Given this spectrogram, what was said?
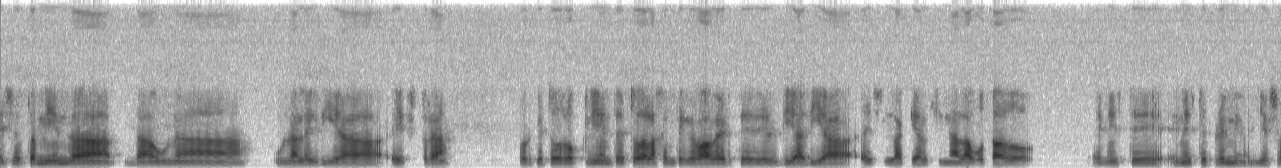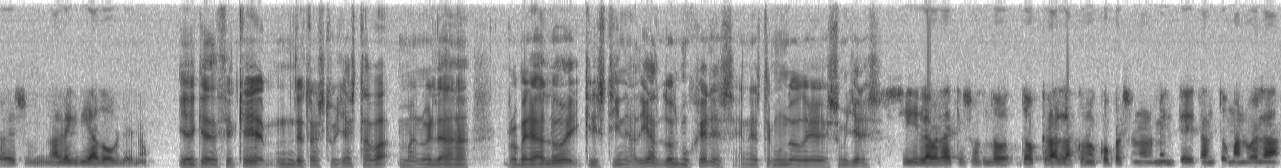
eso también da, da una, una alegría extra porque todos los clientes, toda la gente que va a verte del día a día es la que al final ha votado en este, en este premio y eso es una alegría doble, ¿no? Y hay que decir que detrás tuya estaba Manuela Romeralo y Cristina Díaz, dos mujeres en este mundo de sumilleres. Sí, la verdad es que son dos cracks, las conozco personalmente, tanto Manuela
